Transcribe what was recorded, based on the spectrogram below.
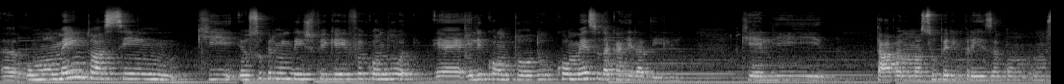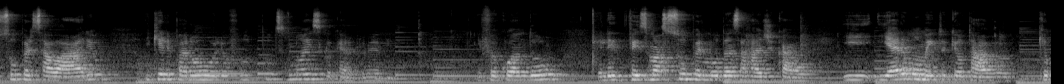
Uh, o momento assim que eu super me identifiquei foi quando é, ele contou do começo da carreira dele, que ele estava numa super empresa com um super salário e que ele parou, olhou e falou: Putz, não é isso que eu quero para minha vida. E foi quando ele fez uma super mudança radical. E, e era o momento que eu tava, que eu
